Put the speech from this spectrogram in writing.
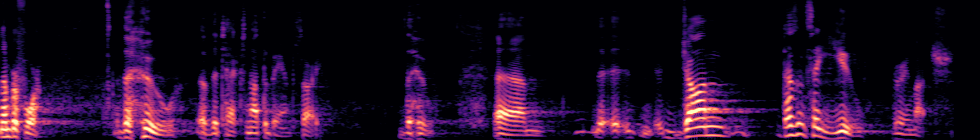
Number four, the who of the text, not the band, sorry. The who. Um, John doesn't say you very much.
